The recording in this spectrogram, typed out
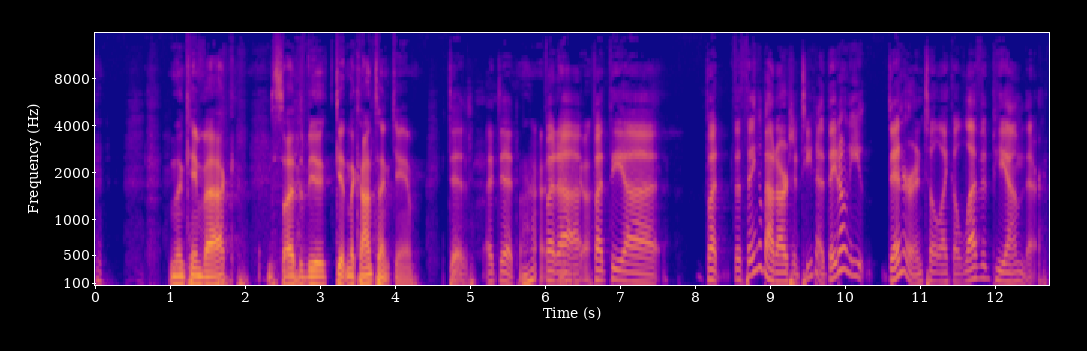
and then came back and decided to be get in the content game. Did I did? Right, but uh, but the uh, but the thing about Argentina, they don't eat dinner until like 11 p.m. there.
